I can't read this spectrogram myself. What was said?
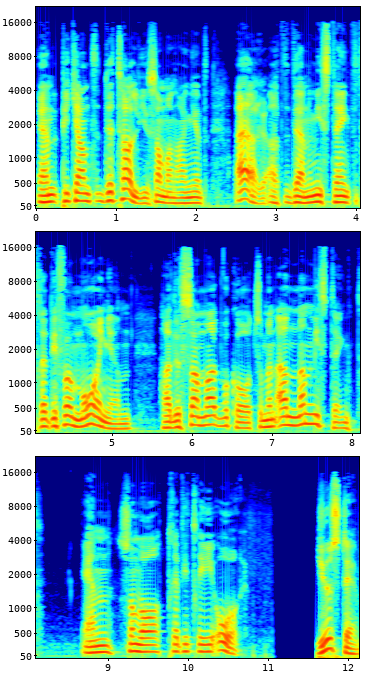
En pikant detalj i sammanhanget är att den misstänkte 35-åringen hade samma advokat som en annan misstänkt. En som var 33 år. Just det.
